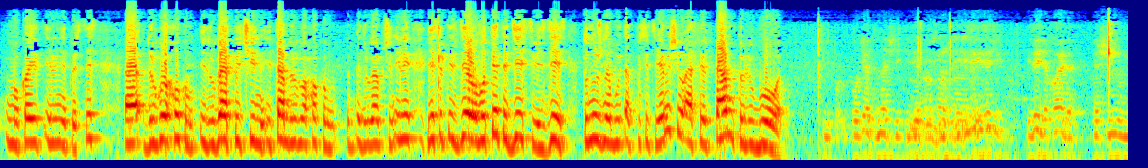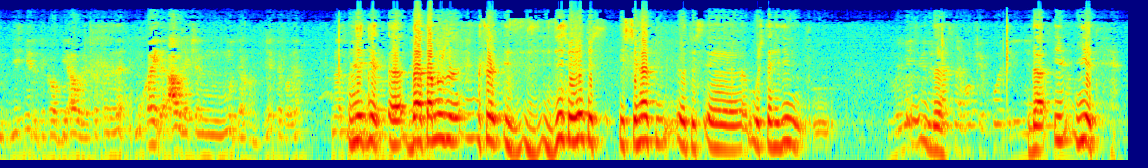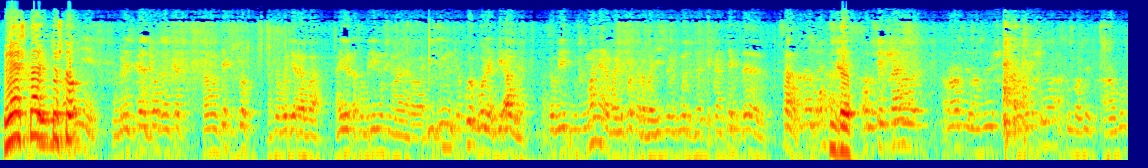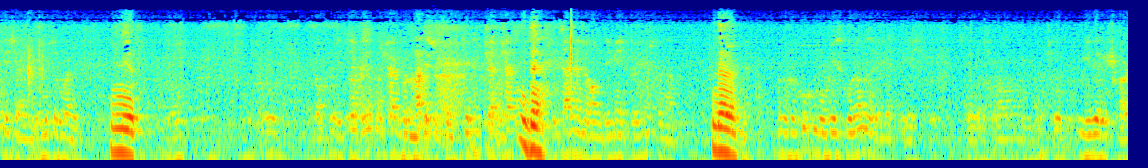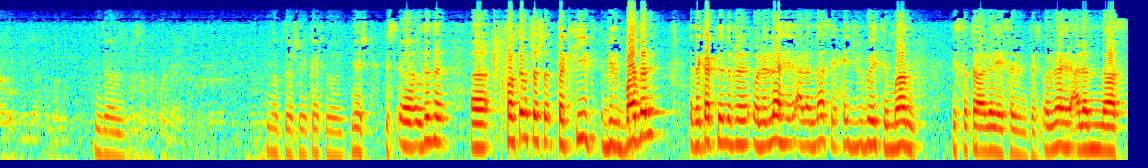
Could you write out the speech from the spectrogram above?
мукаид или нет, то есть здесь э, другой хокум и другая причина, и там другой хокум и другая причина. Или если ты сделал вот это действие здесь, то нужно будет отпустить верующего, а если там, то любого. Получается, значит, из этих, этих хайда, значит, здесь нету такого биауля, мухайда ауля, чем мутлакон. Есть такое, да? Нет, нет, э, да, там нужно, здесь уже, то есть, истихат, э, то есть, э, муштахидин, да. Да, и нет. Я сказал то, что... Освободи раба, а освободи мусульмана раба. И именно какой более биауля? Освободить мусульмана раба или просто раба? Если вы смотрите на этот контекст, да, сам. Да. Вообще правило разрешено освобождать рабов, если они мусульмане? Нет. Да. Специально же он имеет преимущество над... Да. Он уже хухму уже из Курана, ребят, есть, что неверующих арабов нельзя освободить. Да. Смысл какой да Ну, потому что они кафиры мяч. То есть, э, вот это, э, факт в том, что такхид бильбадаль, это как, например, «Олиллахи аля наси хиджл бейти ман истата алейхи сабилин». То есть, «Олиллахи аля нас».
